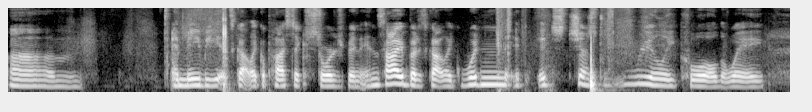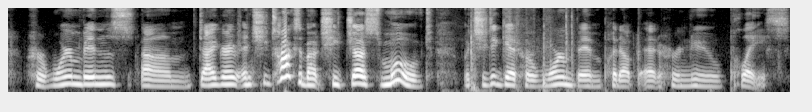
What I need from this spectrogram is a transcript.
um and maybe it's got like a plastic storage bin inside but it's got like wooden it, it's just really cool the way her worm bins um diagram and she talks about she just moved but she did get her worm bin put up at her new place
